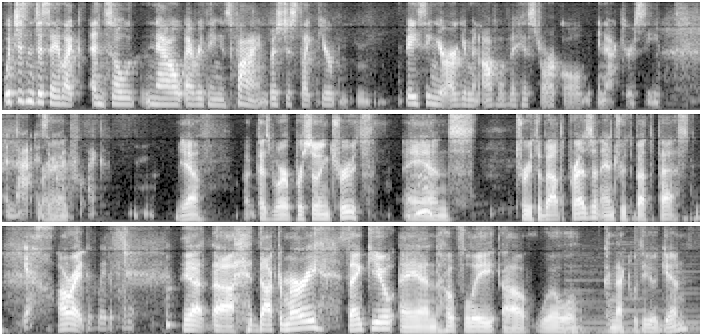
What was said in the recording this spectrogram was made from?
which isn't to say like and so now everything is fine but it's just like you're basing your argument off of a historical inaccuracy and that is right. a red flag mm-hmm. yeah because we're pursuing truth mm-hmm. and truth about the present and truth about the past. Yes. All right. good way to put it. yeah. Uh, Dr. Murray, thank you. And hopefully uh, we'll connect with you again.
